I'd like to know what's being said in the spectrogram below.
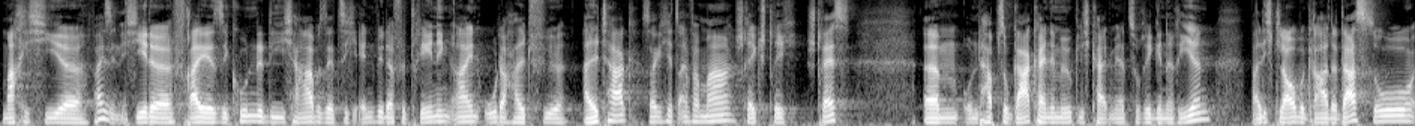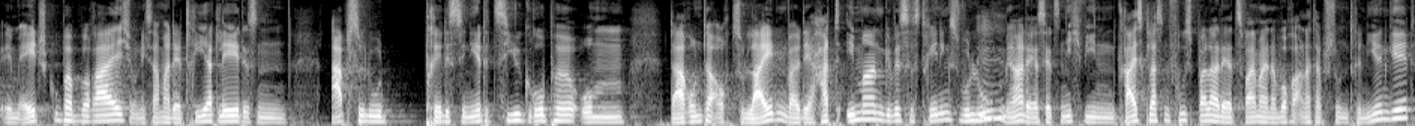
mache ich hier, weiß ich nicht, jede freie Sekunde, die ich habe, setze ich entweder für Training ein oder halt für Alltag, sage ich jetzt einfach mal, Schrägstrich Stress ähm, und habe so gar keine Möglichkeit mehr zu regenerieren, weil ich glaube, gerade das so im Age-Grouper-Bereich und ich sag mal, der Triathlet ist eine absolut prädestinierte Zielgruppe, um darunter auch zu leiden, weil der hat immer ein gewisses Trainingsvolumen. Ja, der ist jetzt nicht wie ein Kreisklassenfußballer, der zweimal in der Woche anderthalb Stunden trainieren geht,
